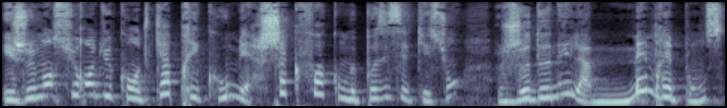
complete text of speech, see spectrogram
Et je m'en suis rendu compte qu'après coup, mais à chaque fois qu'on me posait cette question, je donnais la même réponse.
